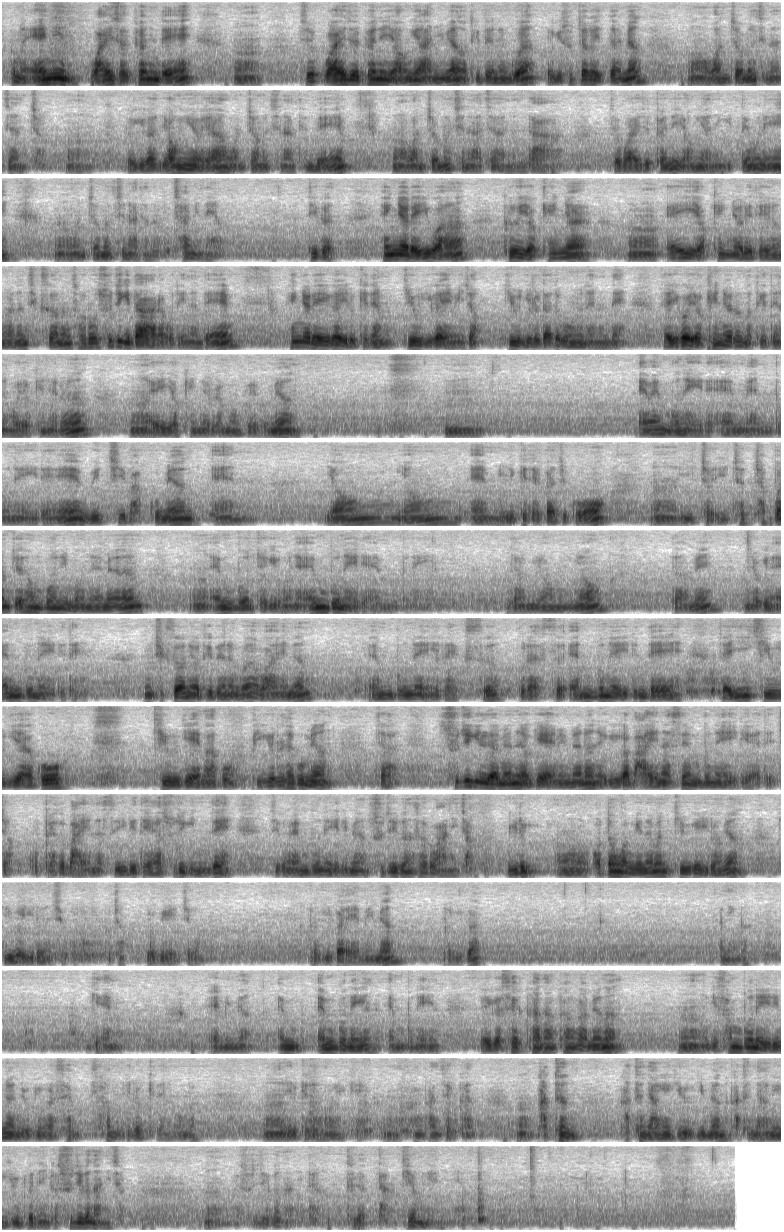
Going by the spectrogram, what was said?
그러면 n인 y 절편인데 어, 즉 y 절편이 0이 아니면 어떻게 되는 거야? 여기 숫자가 있다면 어, 원점을 지나지 않죠. 어, 여기가 0이어야 원점을 지날 텐데 어, 원점을 지나지 않는다. 즉 y 절편이 0이 아니기 때문에 어, 원점을 지나지 않는 참이네요. 디귿 행렬 A와 그 역행렬 어, A 역행렬에 대응하는 직선은 서로 수직이다 라고 되어 있는데 행렬 A가 이렇게 되면 기울기가 M이죠. 기울기를 따져보면 되는데 자 이거 역행렬은 어떻게 되는 거예요? 역행렬은 어, A 역행렬을 한번 구해보면 음, mn분의 1에 mn분의 1에 위치 바꾸면 n 0, 0, m 이렇게 돼가지고 어, 이첫 이 첫, 첫 번째 성분이 뭐냐면은 어, m분 저기 뭐냐 m분의 1이 m분의 1 그다음 0, 0 그다음에 여기는 n분의 1이 돼. 그럼 직선이 어떻게 되는 거야? y는 n분의 1x 플러스 n분의 1인데 자, 이 기울기하고 기울기 m하고 비교를 해보면 자 수직이려면 여기 m이면은 여기가 마이너스 n분의 1이어야 되죠. 곱해서 마이너스 1이 돼야 수직인데 지금 n분의 1이면 수직은 서로 아니죠. 이렇게, 어, 어떤 관계냐면 기울기가 이러면 기울기가 이런 식으로 그죠? 여기 지금 여기가 m이면 여기가 아닌가? 이게 m m이면 m, m분의 1, m분의 1 여기가 세칸한 칸 가면은 어, 이게 3분의 1이면 여기가 3, 3 이렇게 되는 건가? 어, 이렇게 되는 거야 이렇게. 어, 한 칸 세 칸. 어, 같은 같은 양의 기울기면 같은 양의 기울기가 되니까 수직은 아니죠. 어, 수직은 아니다. 틀렸다. 기억력이네요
